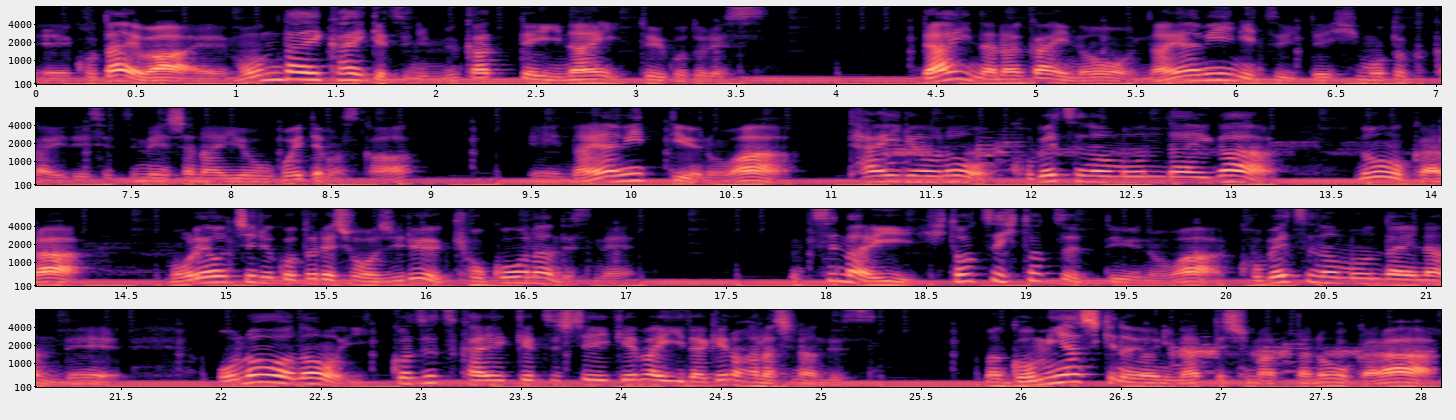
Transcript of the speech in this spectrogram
えー、答えは、えー、問題解決に向かっていないということです。第7回の悩みについて紐解く回で説明した内容を覚えてますか、え悩みっていうのは大量の個別の問題が脳から漏れ落ちることで生じる虚構なんですねつまり一つ一つっていうのは個別の問題なんでおのおの一個ずつ解決していけばいいだけの話なんです。まあ、ゴミ屋敷のようになってしまった脳から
